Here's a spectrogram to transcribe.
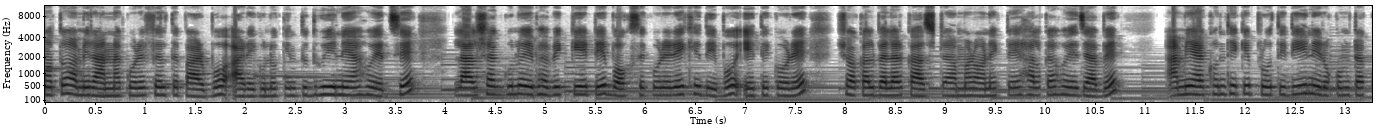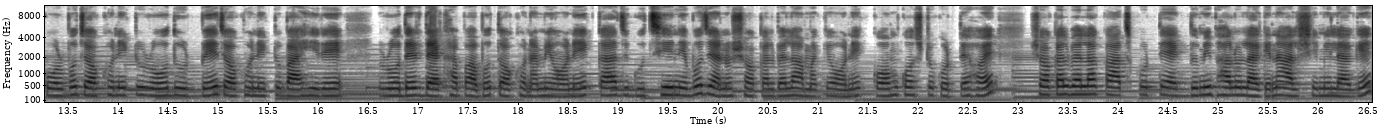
মতো আমি রান্না করে ফেলতে পারব, আর এগুলো কিন্তু ধুয়ে নেওয়া হয়েছে। লাল শাকগুলো এভাবে কেটে বক্সে করে রেখে দেব, এতে করে সকালবেলার কাজটা আমার অনেকটাই হালকা হয়ে যাবে। আমি এখন থেকে প্রতিদিন এরকমটা করব, যখন একটু রোদ উঠবে, যখন একটু বাহিরে রোদের দেখা পাবো, তখন আমি অনেক কাজ গুছিয়ে নেব যেন সকালবেলা আমাকে অনেক কম কষ্ট করতে হয়। সকালবেলা কাজ করতে একদমই ভালো লাগে না, আলসেমি লাগে।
